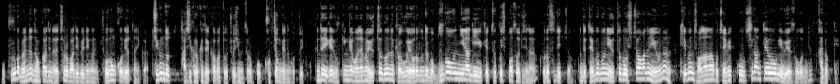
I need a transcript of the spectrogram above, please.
뭐 불과 몇 년 전까지는 natural 바디빌딩은 조롱거리였다니까요. 지금도 다시 그렇게 될까봐 또 조심스럽고 걱정되는 것도 있고. 근데 이게 웃긴 게 뭐냐면 유튜브는 결국에 여러분들 뭐 무거운 이야기 이렇게 듣고 싶어서 주시나요? 그럴 수도 있죠. 근데 대부분이 유튜브 시청하는 이유는 기분 전환하고 재밌고 시간 때우기 위해서거든요. 가볍게.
